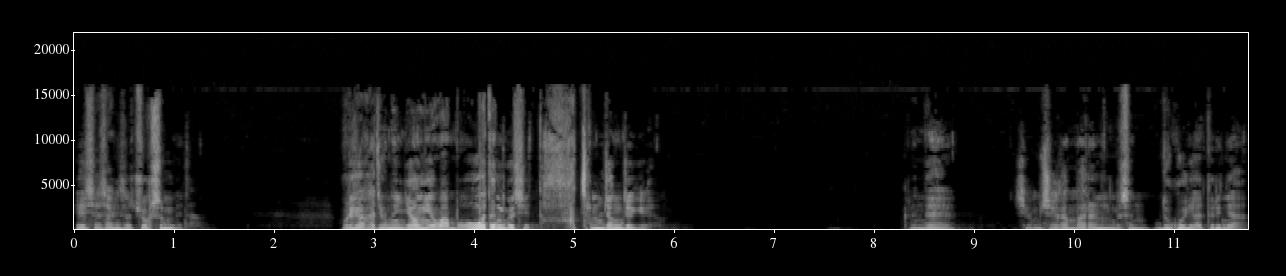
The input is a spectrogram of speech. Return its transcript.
이 세상에서 죽습니다. 우리가 가지고 있는 영예와 모든 것이 다 잠정적이에요. 그런데 지금 제가 말하는 것은 누구의 아들이냐?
